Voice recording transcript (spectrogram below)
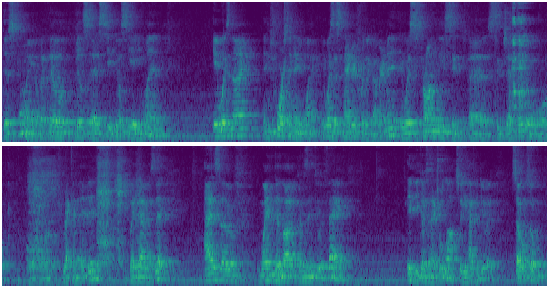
this point, up until Bill, uh, C, Bill C81, it was not enforced in any way. It was a standard for the government. It was strongly su- uh, suggested or, or recommended, but that was it. As of when the law comes into effect, it becomes an actual law, so you have to do it. So, so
